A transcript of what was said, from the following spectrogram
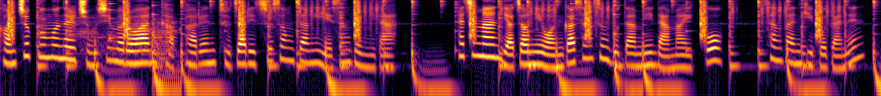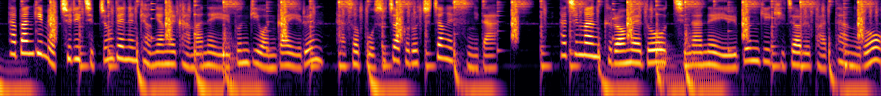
건축 부문을 중심으로 한 가파른 두 자릿수 성장이 예상됩니다. 하지만 여전히 원가 상승 부담이 남아있고 상반기보다는 하반기 매출이 집중되는 경향을 감안해 1분기 원가율은 다소 보수적으로 추정했습니다. 하지만 그럼에도 지난해 1분기 기저를 바탕으로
